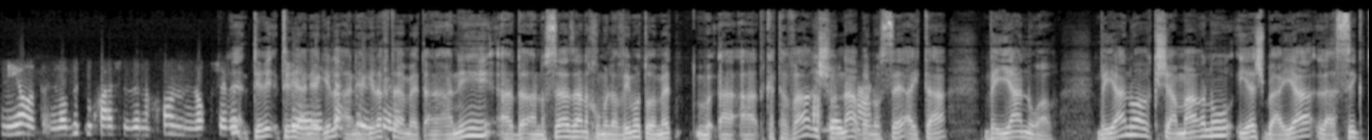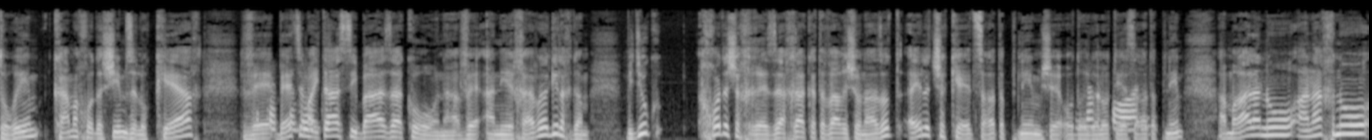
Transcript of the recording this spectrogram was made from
קניות, אני לא בטוחה שזה נכון, אני לא חושבת... כן, תראי, תראי, אני אגיד, אני אגיד לך את האמת, אני, הנושא הזה אנחנו מלווים אותו, באמת, הכתבה הראשונה בנושא הייתה בינואר. בינואר כשאמרנו יש בעיה להשיג תורים, כמה חודשים זה לוקח, ובעצם הייתה הסיבה הזו הקורונה, ואני חייב להגיד לך גם, בדיוק חודש אחרי זה, אחרי הכתבה הראשונה הזאת, איילת שקד, שרת הפנים, שעוד רגע לא תהיה נכון. שרת הפנים, אמרה לנו, אנחנו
